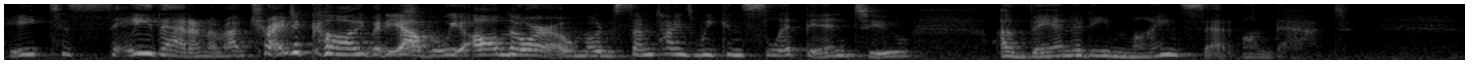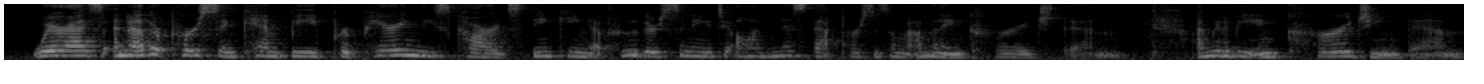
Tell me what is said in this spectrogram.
hate to say that, and I'm not trying to call anybody out, but we all know our own motives. Sometimes we can slip into a vanity mindset on that. Whereas another person can be preparing these cards thinking of who they're sending it to. Oh, I miss that person, so I'm going to encourage them. I'm going to be encouraging them.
